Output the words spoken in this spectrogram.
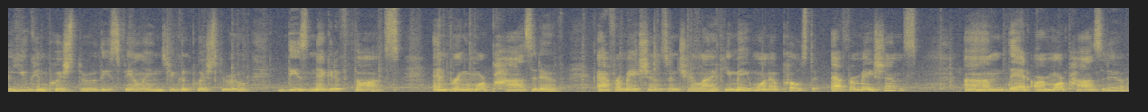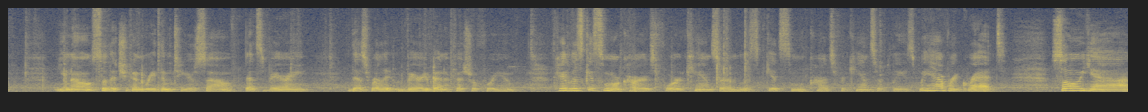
you can push through these feelings. You can push through these negative thoughts and bring more positive affirmations into your life. You may want to post affirmations um, that are more positive you know, so that you can read them to yourself. That's very, that's really very beneficial for you. Okay, let's get some more cards for Cancer. Let's get some more cards for Cancer, please. We have regret. So yeah,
